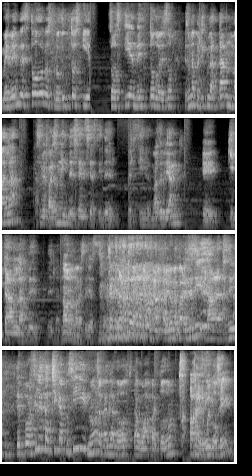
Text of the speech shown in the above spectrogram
me vendes todos los productos y sostiene todo eso. Es una película tan mala, así me parece una indecencia así del, del cine. Más deberían eh, quitarla de, de la... No, no, no, eso ya. Pero me parece así, la- así, de por sí esta chica, pues sí, ¿no? La Gal Gadot está guapa y todo. Bájale de huevos, ¿eh?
